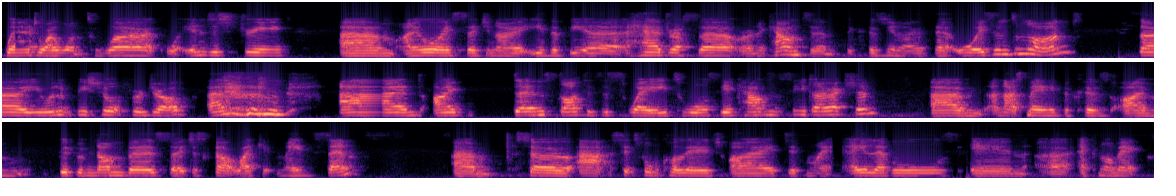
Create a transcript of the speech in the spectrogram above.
where do I want to work, what industry. Um, I always said, you know, either be a hairdresser or an accountant because, you know, they're always in demand. So you wouldn't be short for a job. and I then started to sway towards the accountancy direction. Um, and that's mainly because I'm good with numbers. So it just felt like it made sense. Um, so at sixth form college, I did my A levels in uh, economics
